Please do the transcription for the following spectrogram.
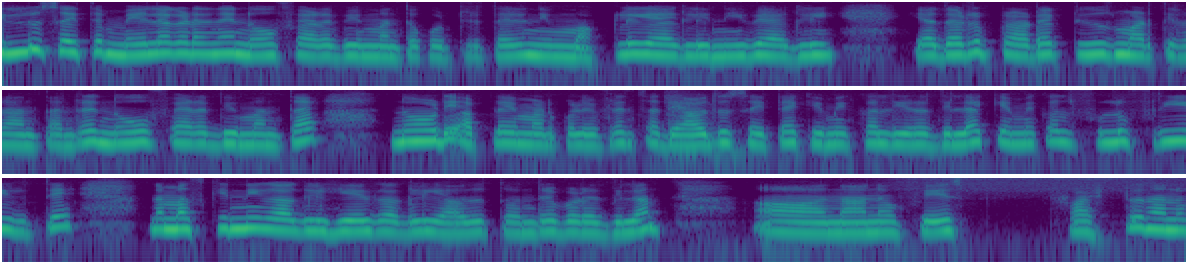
ಇಲ್ಲೂ ಸಹಿತ ಮೇಲೆಗಡೆನೇ ನೋ ಫ್ಯಾರಬೀಮ್ ಅಂತ ಕೊಟ್ಟಿರ್ತಾರೆ. ನಿಮ್ಮ ಮಕ್ಕಳಿಗೆ ಆಗಲಿ, ನೀವೇ ಆಗಲಿ, ಯಾವ್ದಾದ್ರು ಪ್ರಾಡಕ್ಟ್ ಯೂಸ್ ಮಾಡ್ತೀರಾ ಅಂತಂದರೆ ನೋ ಫ್ಯಾರಬೀಮ್ ಅಂತ ನೋಡಿ ಅಪ್ಲೈ ಮಾಡ್ಕೊಳ್ಳಿ. ಫ್ರೆಂಡ್ಸ್ ಅದು ಯಾವುದು ಸಹಿತ ಕೆಮಿಕಲ್ ಇರೋದಿಲ್ಲ. ಕೆಮಿಕಲ್ ಫುಲ್ಲು ಫ್ರೀ ಇರುತ್ತೆ. ನಮ್ಮ ಸ್ಕಿನ್ನಿಗಾಗಲಿ ಹೇರ್ಗಾಗಲಿ ಯಾವುದೂ ತೊಂದರೆ ಬರೋದಿಲ್ಲ. ನಾನು ಫೇಸ್ ಫಸ್ಟು ನಾನು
